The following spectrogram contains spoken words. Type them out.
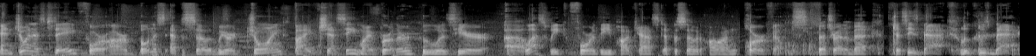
and join us today for our bonus episode. We are joined by Jesse, my brother, who was here uh, last week for the podcast episode on horror films. That's right, I'm back. Jesse's back. Luke, who's back?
